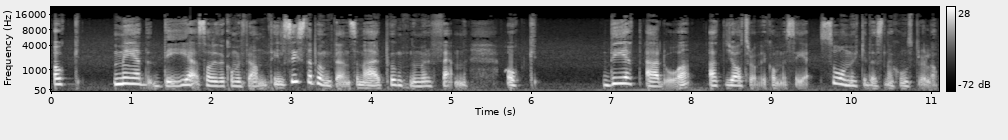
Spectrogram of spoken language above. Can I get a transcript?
Och med det så har vi kommit fram till sista punkten som är punkt nummer fem. Och det är då att jag tror att vi kommer se så mycket destinationsbröllop,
